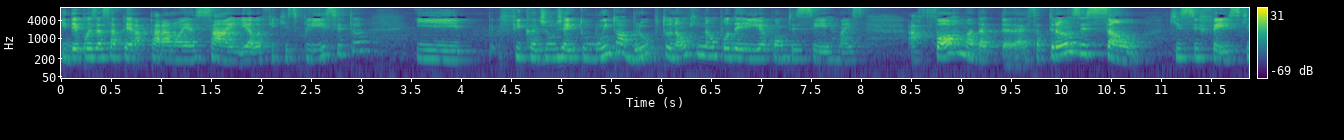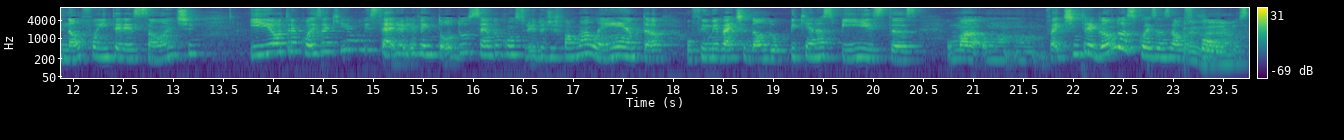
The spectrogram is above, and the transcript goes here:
e depois essa paranoia sai e ela fica explícita e fica de um jeito muito abrupto, não que não poderia acontecer, mas a forma da, essa transição que se fez que não foi interessante. E outra coisa é que o mistério ele vem todo sendo construído de forma lenta. O filme vai te dando pequenas pistas, uma, um, vai te entregando as coisas aos pois é. poucos.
